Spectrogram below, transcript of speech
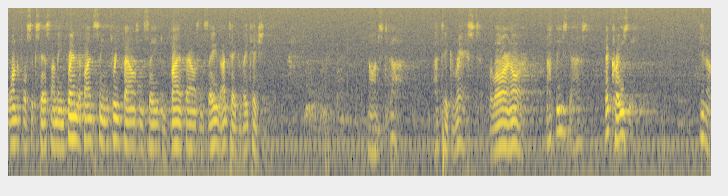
wonderful success. I mean, friend, if I'd seen 3,000 saved and 5,000 saved, I'd take a vacation. God. I'd take rest for R&R. Not these guys. They're crazy. You know.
